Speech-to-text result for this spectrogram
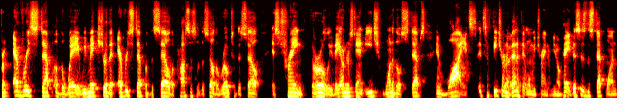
from every step of the way. We make sure that every step of the sale, the process of the sale, the road to the sale is trained thoroughly. They understand each one of those steps and why. It's it's a feature and right. a benefit when we train them. You know, hey, this is the step one,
